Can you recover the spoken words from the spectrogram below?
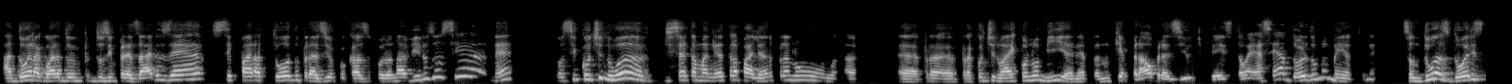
A dor agora do, dos empresários é se para todo o Brasil por causa do coronavírus ou se, né, ou se continua, de certa maneira, trabalhando para não. É, para continuar a economia, né, para não quebrar o Brasil de vez. Então, essa é a dor do momento. Né? São duas dores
